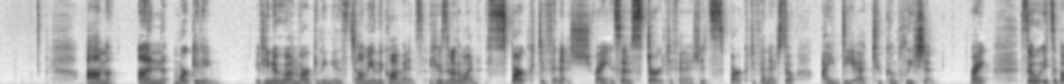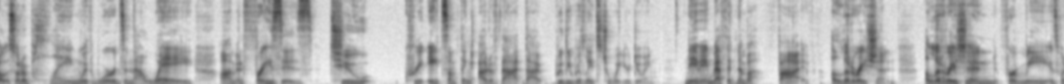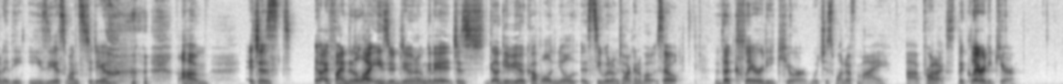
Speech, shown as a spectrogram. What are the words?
Um, unmarketing. If you know who unmarketing is, tell me in the comments. Here's another one spark to finish, right? Instead of start to finish, it's spark to finish. So idea to completion, right? So it's about sort of playing with words in that way um, and phrases to create something out of that that really relates to what you're doing. Naming method number five alliteration. Alliteration for me is one of the easiest ones to do. um, it just I find it a lot easier to do, and I'm gonna just I'll give you a couple, and you'll see what I'm talking about. So, the Clarity Cure, which is one of my uh, products, the Clarity Cure,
